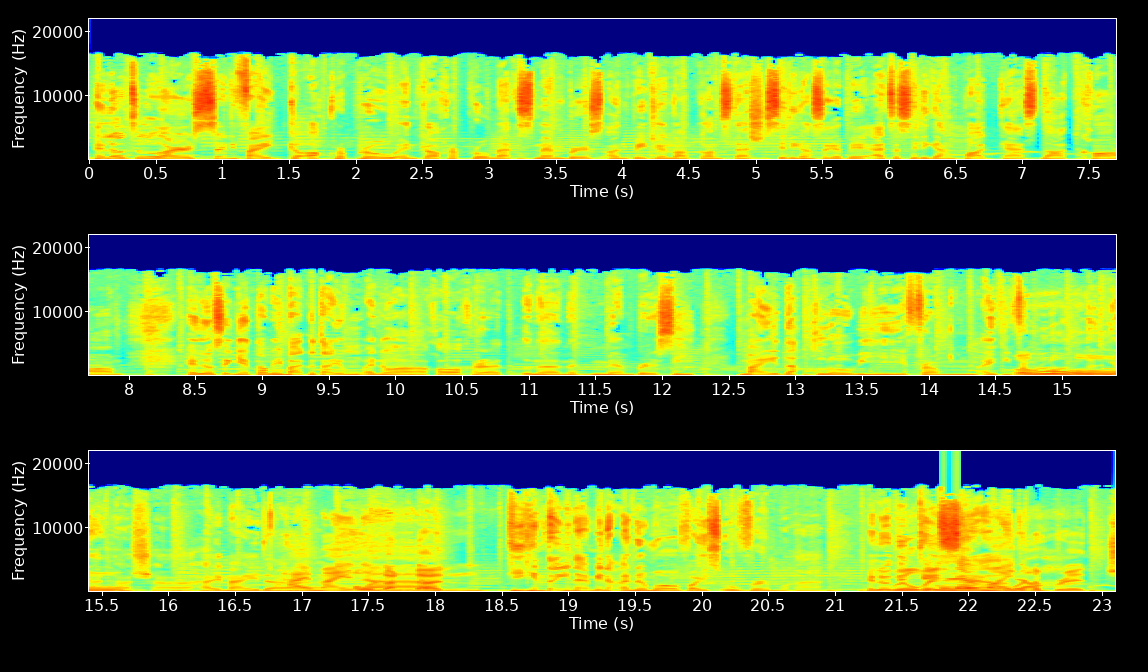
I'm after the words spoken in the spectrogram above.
Hello to our certified Ka-Okra Pro and Ka-Okra Pro Max members on patreon.com slash siligang sa gabi at sa siligangpodcast.com. Hello sa inyo. Ito, may bago tayong ano ah, Ka-Okra na nag-member. Si Maida Chloe from, I think from Oh. London yata siya. Hi Maida. Hi, Maida. Oh, London. Hihintayin namin ang ano mo, voice over mo ha. Hello We'll din kay Maida. for the bridge.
